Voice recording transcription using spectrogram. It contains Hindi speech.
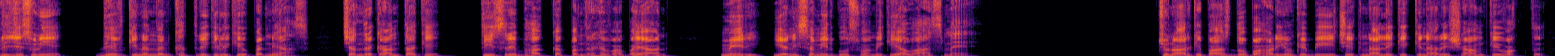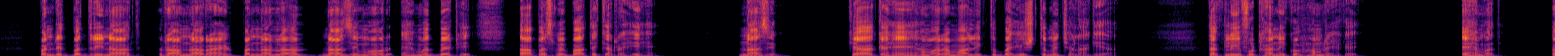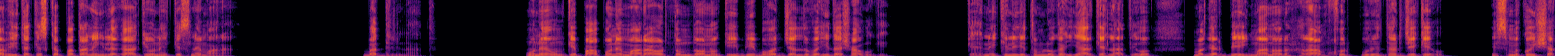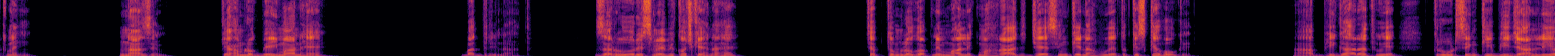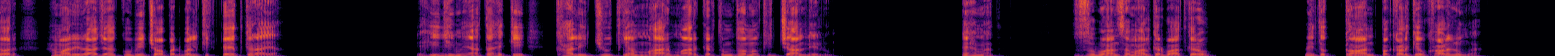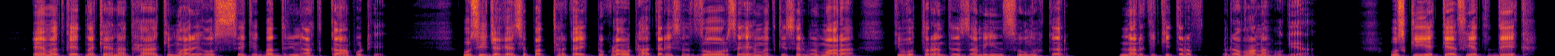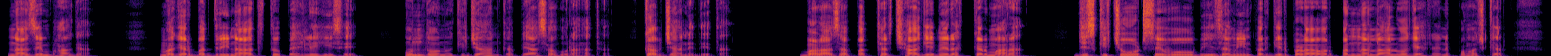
लीजिए सुनिए देवकी नंदन खत्री के लिखे उपन्यास, चंद्रकांता के तीसरे भाग का पंद्रहवां बयान, मेरी यानी समीर गोस्वामी की आवाज़ में। चुनार के पास दो पहाड़ियों के बीच एक नाले के किनारे शाम के वक्त पंडित बद्रीनाथ, रामनारायण, पन्नालाल, नाजिम और अहमद बैठे आपस में बातें कर रहे हैं। नाजिम, क्या कहें, हमारा मालिक तो बहिश्त में चला गया। तकलीफ़ उठाने को हम रह गए। अहमद, अभी तक इसका पता नहीं लगा कि उन्हें किसने मारा। बद्रीनाथ, उन्हें उनके पापों ने मारा और तुम दोनों की भी बहुत जल्द वही दशा होगी। कहने के लिए तुम लोग अय्यार कहलाते हो, मगर बेईमान और हराम खुर पूरे दर्जे के हो। इसमें कोई शक नहीं। नाजिम, क्या हम लोग बेईमान हैं? बद्रीनाथ, ज़रूर इसमें भी कुछ कहना है। जब तुम लोग अपने मालिक महाराज जयसिंह के न हुए तो किसके हो गए आप भी गारत हुए, क्रूर सिंह की भी जान ली और हमारे राजा को भी चौपट बल की कैद कराया। यही जी में आता है कि खाली जूतियाँ मार मार कर तुम दोनों की जान ले लूँ। अहमद, ज़ुबान संभाल कर बात करो, नहीं तो कान पकड़ के उखाड़ लूँगा। अहमद का इतना कहना था कि मारे गुस्से के बद्रीनाथ काँप उठे। उसी जगह से पत्थर का एक टुकड़ा उठाकर इसे ज़ोर से अहमद के सिर में मारा कि वो तुरंत ज़मीन सूंघ कर नर्क की तरफ़ रवाना हो गया। उसकी ये कैफियत देख नाजिम भागा, मगर बद्रीनाथ तो पहले ही से उन दोनों की जान का प्यासा हो रहा था, कब जाने देता। बड़ा सा पत्थर छागे में रख कर मारा, जिसकी चोट से वो भी ज़मीन पर गिर पड़ा और पन्ना लाल वगैरह ने पहुंचकर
